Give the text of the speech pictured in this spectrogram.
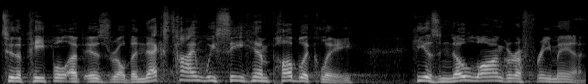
to the people of Israel. The next time we see him publicly, he is no longer a free man.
